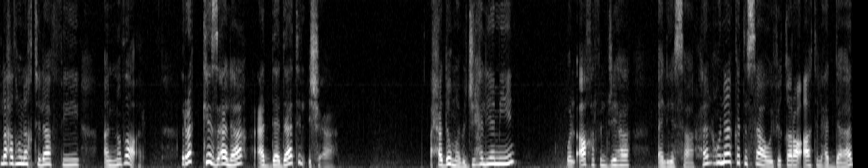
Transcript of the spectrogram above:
لاحظ هنا اختلاف في النظائر. ركز على عدادات الإشعاع. أحدهما بالجهة اليمين والآخر في الجهة اليسار هل هناك تساوي في قراءات العداد؟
